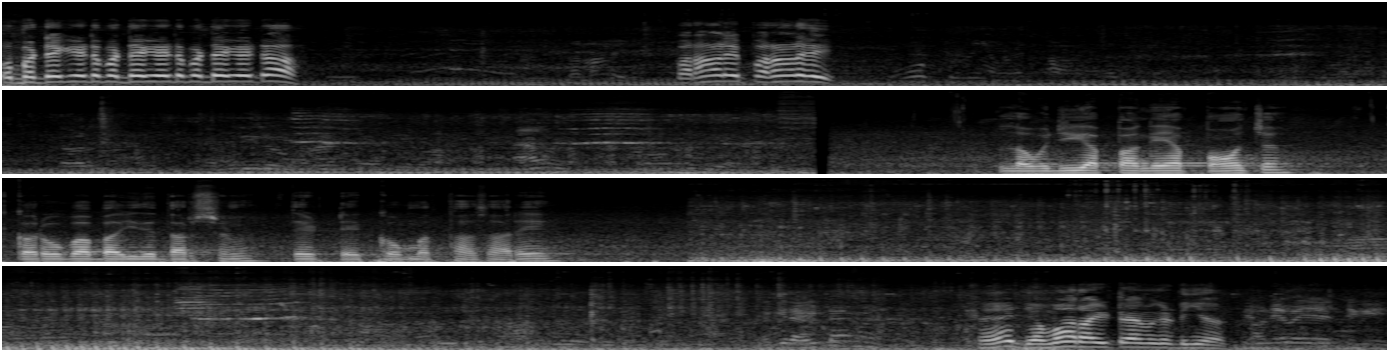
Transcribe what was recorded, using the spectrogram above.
ਉਹ ਵੱਡੇ ਗੇਟ ਵੱਡੇ ਗੇਟ ਵੱਡੇ ਗੇਟ। ਪਰਾਂ ਵਾਲੇ ਪਰਾਂ ਵਾਲੇ। ਲਓ ਜੀ ਆਪਾਂ ਗਏ ਆ ਪਹੁੰਚ। ਕਰੋ ਬਾਬਾ ਜੀ ਦੇ ਦਰਸ਼ਨ ਤੇ ਟੇਕੋ ਮੱਥਾ ਸਾਰੇ। ਹੈ ਜਮਾ ਰਾਈਟ ਟਾਈਮ ਗੱਡੀਆਂ। ਕਿੰਨੇ ਵਜੇ ਗਏ?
